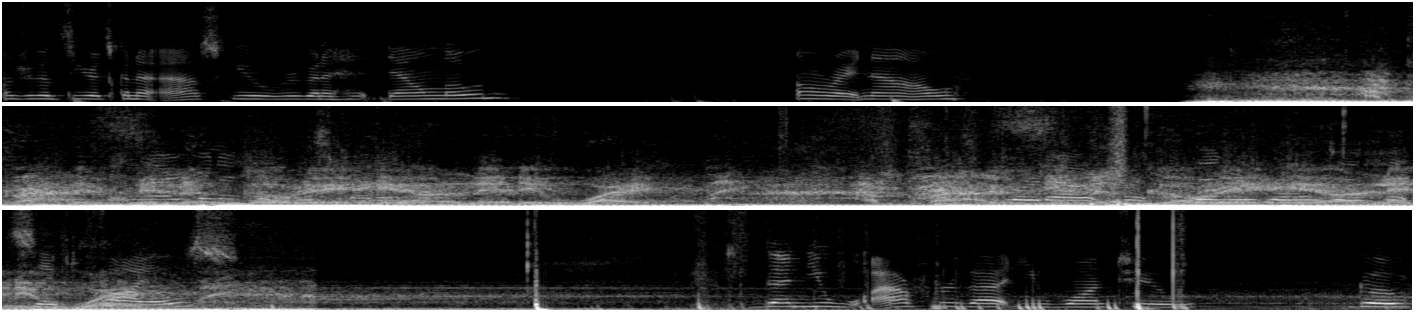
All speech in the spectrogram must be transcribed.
as you can see here, it's going to ask you, we're going to hit Download. Alright, now. Then you, after that, you want to go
